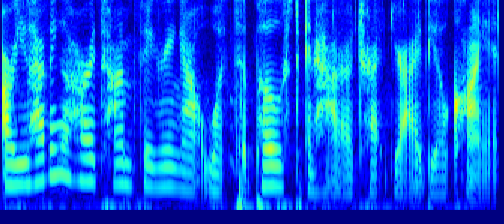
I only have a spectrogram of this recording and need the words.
are you having a hard time figuring out what to post and how to attract your ideal client?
